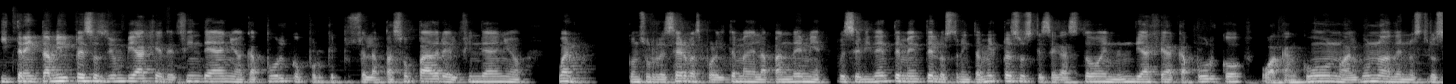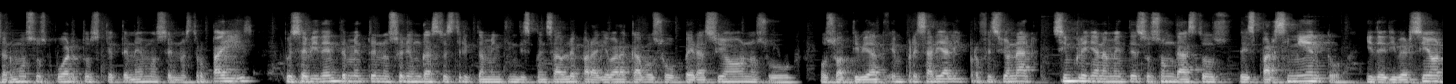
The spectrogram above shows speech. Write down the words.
y 30 mil pesos de un viaje de fin de año a Acapulco porque pues, se la pasó padre el fin de año, bueno, con sus reservas por el tema de la pandemia, pues evidentemente los 30 mil pesos que se gastó en un viaje a Acapulco o a Cancún o alguno de nuestros hermosos puertos que tenemos en nuestro país, pues evidentemente no sería un gasto estrictamente indispensable para llevar a cabo su operación o su, o su actividad empresarial y profesional. Simple y llanamente esos son gastos de esparcimiento y de diversión.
